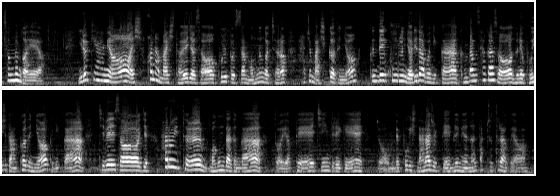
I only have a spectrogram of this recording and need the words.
섞는 거예요. 이렇게 하면 시원한 맛이 더해져서 굴보쌈 먹는 것처럼 아주 맛있거든요. 근데 굴은 열이다 보니까 금방 사가서 눈에 보이지도 않거든요. 그러니까 집에서 이제 하루 이틀 먹는다든가 또 옆에 지인들에게 좀 몇 포기씩 나눠줄 때 넣으면은 딱 좋더라고요.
